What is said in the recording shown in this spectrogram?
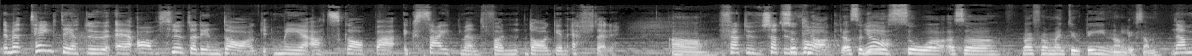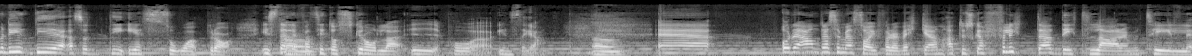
Nej, men tänk dig att du eh, avslutar din dag med att skapa excitement för dagen efter. Ja. För att du, så att du Såklart. vaknar. Alltså, det ja. är så, alltså, varför har man inte gjort det innan liksom? Nej men det, det, är, alltså, det är så bra. Istället Ja. för att sitta och scrolla i, på Instagram. Ja. Eh, och det andra som jag sa i förra veckan, att du ska flytta ditt larm till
